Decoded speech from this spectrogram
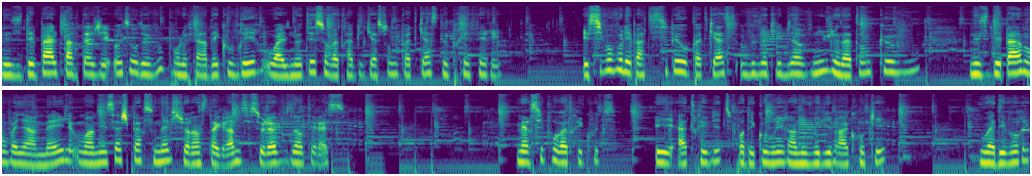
N'hésitez pas à le partager autour de vous pour le faire découvrir ou à le noter sur votre application de podcast préférée. Et si vous voulez participer au podcast, vous êtes les bienvenus, je n'attends que vous. N'hésitez pas à m'envoyer un mail ou un message personnel sur Instagram si cela vous intéresse. Merci pour votre écoute et à très vite pour découvrir un nouveau livre à croquer ou à dévorer.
